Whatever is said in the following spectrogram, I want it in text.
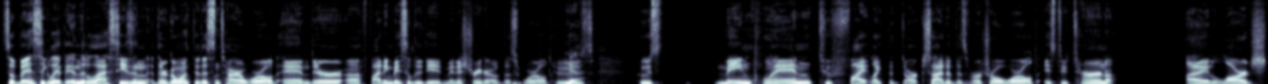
So basically, at the end of the last season, they're going through this entire world, and they're uh, fighting basically the administrator of this world, who's Yeah. Whose main plan to fight like the dark side of this virtual world is to turn a large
